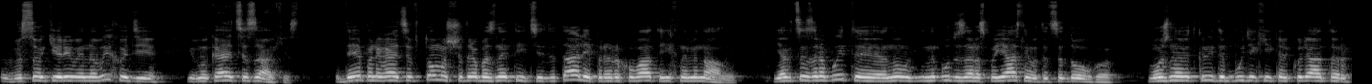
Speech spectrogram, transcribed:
високий рівень на виході і вмикається захист. Ідея полягається в тому, що треба знайти ці деталі і перерахувати їх номінали. Як це зробити? Ну, і не буду зараз пояснювати це довго. Можна відкрити будь-який калькулятор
